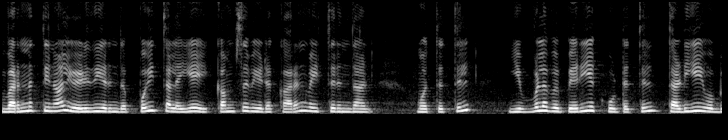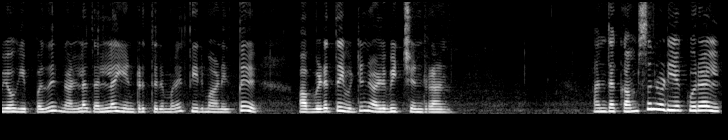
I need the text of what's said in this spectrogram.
வர்ணத்தினால் எழுதியிருந்த பொய்த்தலையை கம்சவேடக்காரன் வைத்திருந்தான். மொத்தத்தில் இவ்வளவு பெரிய கூட்டத்தில் தடியை உபயோகிப்பது நல்லதல்ல என்று திருமலை தீர்மானித்து அவ்விடத்தை விட்டு நழுவிச் சென்றான். அந்த கம்சனுடைய குரல்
